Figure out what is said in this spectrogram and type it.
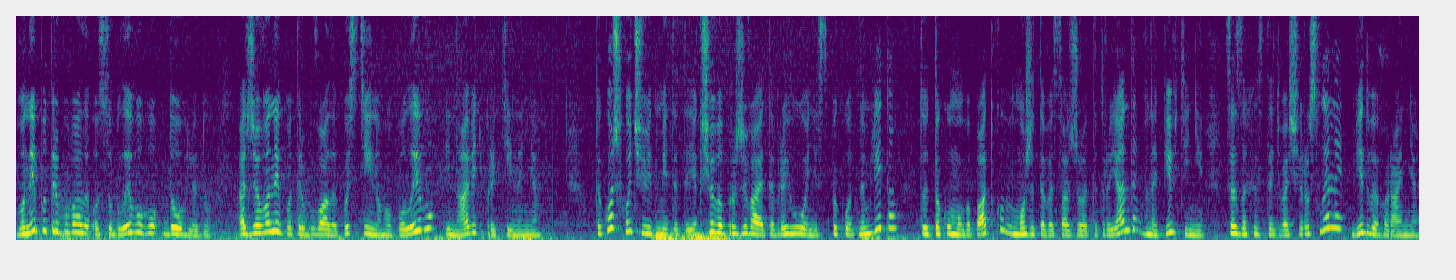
вони потребували особливого догляду, адже вони потребували постійного поливу і навіть притінення. Також хочу відмітити, якщо ви проживаєте в регіоні з спекотним літом, то в такому випадку ви можете висаджувати троянди в напівтіні. Це захистить ваші рослини від вигорання.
